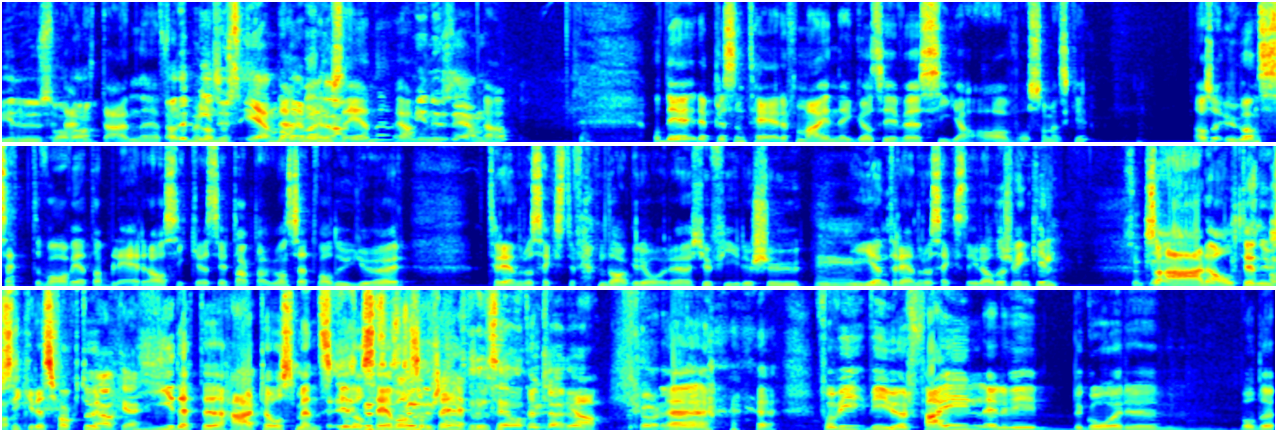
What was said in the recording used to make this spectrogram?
Minus hva Det da? er, det er en formel, Ja, det er minus altså. én må Det er det være, minus da. én, ja. Minus 1. ja. Og det representerer for meg negative sida av oss som mennesker. Altså Uansett hva vi etablerer av sikkerhetstiltak, da, uansett hva du gjør 365 dager i året, 24-7, i en 360 graders vinkel, Så, så er det alltid en usikkerhetsfaktor. Ja, okay. Gi dette her til oss mennesker, og se hva som skjer. Skal du se at vi klarer Ja. å køle det? Eh, For vi, vi gjør feil, eller vi begår eh, både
